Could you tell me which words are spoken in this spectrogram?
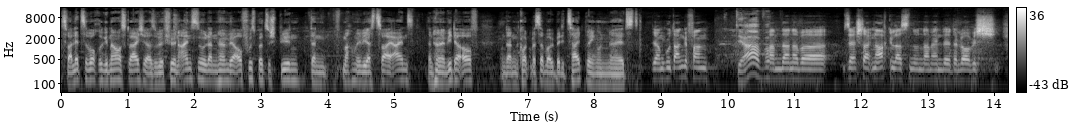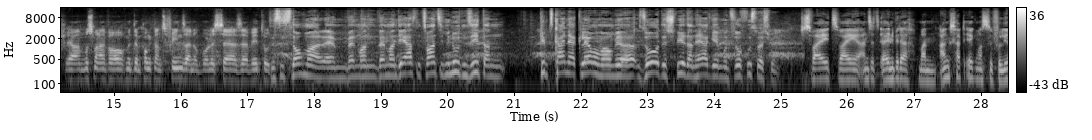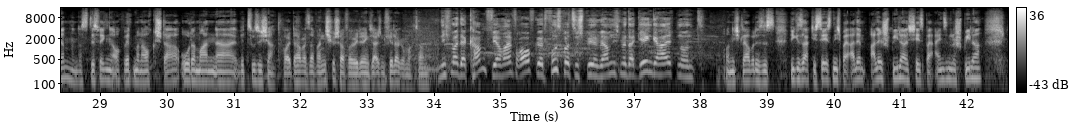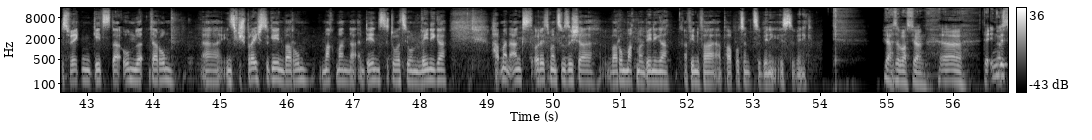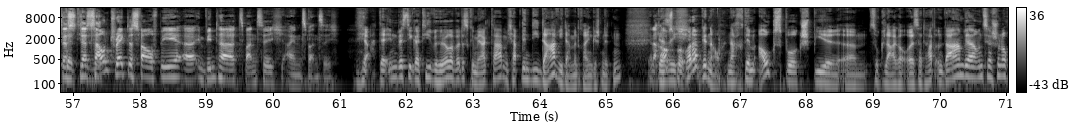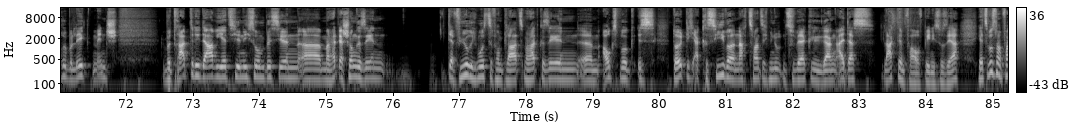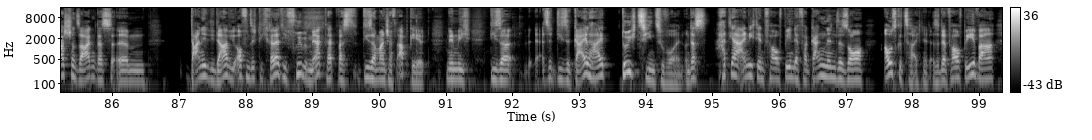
Es war letzte Woche genau das Gleiche. Also wir führen 1-0, dann hören wir auf, Fußball zu spielen. Dann machen wir wieder das 2-1, dann hören wir wieder auf. Und dann konnten wir es aber über die Zeit bringen. Und äh, jetzt. Wir haben gut angefangen. Ja. Haben dann aber sehr stark nachgelassen und am Ende, da glaube ich, ja, muss man einfach auch mit dem Punkt dann zufrieden sein, obwohl es sehr, sehr weh tut. Das ist nochmal, ähm, wenn man, wenn man die ersten 20 Minuten sieht, dann gibt es keine Erklärung, warum wir so das Spiel dann hergeben und so Fußball spielen. Zwei, zwei Ansätze. Entweder man Angst hat, irgendwas zu verlieren und das, deswegen auch wird man auch starr oder man äh, wird zu sicher. Heute haben wir es einfach nicht geschafft, weil wir den gleichen Fehler gemacht haben. Nicht mal der Kampf. Wir haben einfach aufgehört, Fußball zu spielen. Wir haben nicht mehr dagegen gehalten und und ich glaube, das ist, wie gesagt, ich sehe es nicht bei allem, alle Spieler, ich sehe es bei einzelnen Spielern. Deswegen geht es da um, darum, äh, ins Gespräch zu gehen. Warum macht man da in den Situationen weniger? Hat man Angst oder ist man zu sicher? Warum macht man weniger? Auf jeden Fall ein paar Prozent zu wenig ist zu wenig. Ja, Sebastian, äh, der investigative... Das, das, der Soundtrack des VfB äh, im Winter 2021. Ja, der investigative Hörer wird es gemerkt haben. Ich habe den Didavi damit reingeschnitten. Ja, nach Augsburg, sich, oder? Genau, nach dem Augsburg-Spiel ähm, so klar geäußert hat. Und da haben wir uns ja schon noch überlegt, Mensch, übertreibt der Didavi jetzt hier nicht so ein bisschen? Äh, man hat ja schon gesehen, der Führig musste vom Platz. Man hat gesehen, ähm, Augsburg ist deutlich aggressiver nach 20 Minuten zu Werke gegangen. All das lag dem VfB nicht so sehr. Jetzt muss man fast schon sagen, dass ähm, Daniel Didavi offensichtlich relativ früh bemerkt hat, was dieser Mannschaft abgeht, nämlich dieser, also diese Geilheit durchziehen zu wollen. Und das hat ja eigentlich den VfB in der vergangenen Saison ausgezeichnet. Also der VfB war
